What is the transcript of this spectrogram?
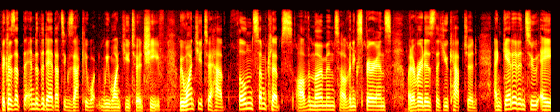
Because at the end of the day, that's exactly what we want you to achieve. We want you to have filmed some clips of a moment, of an experience, whatever it is that you captured, and get it into a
